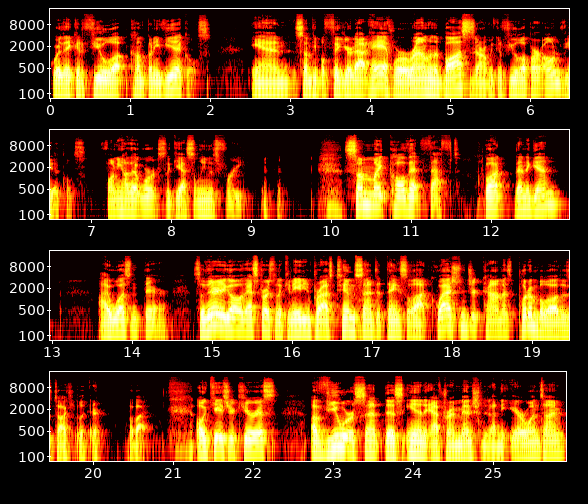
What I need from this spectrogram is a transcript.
where they could fuel up company vehicles. And some people figured out, hey, if we're around when the bosses aren't, we can fuel up our own vehicles. Funny how that works. The gasoline is free. some might call that theft. But then again, I wasn't there. So there you go. That starts with the Canadian press. Tim sent it. Thanks a lot. Questions or comments, put them below. I'll talk to you later. Bye bye. Oh, in case you're curious, a viewer sent this in after I mentioned it on the air one time.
